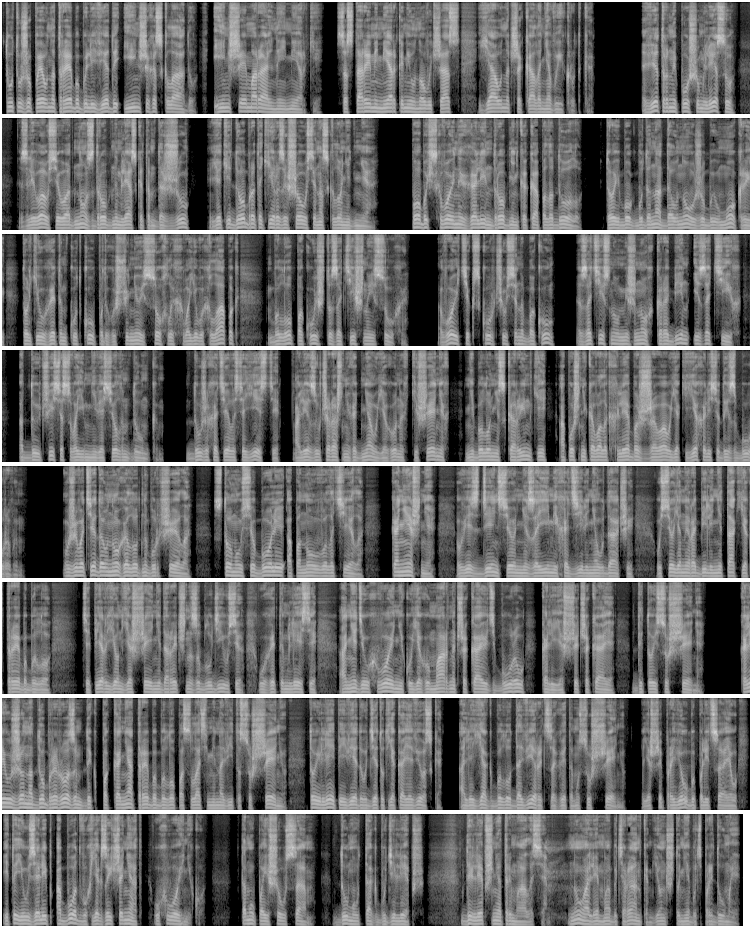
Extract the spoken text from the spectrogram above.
Тут ужо, пэўна, трэба былі веды іншага складу іншыя маральныя меркі. Са старымі меркамі ў новы час яўна чакала нявыкрутка. Ветраны пошум лесу зліваўся ў адно з дробным ляскатам дажджу, які добра такі разышоўся на склоне дня. Побач з хвойных галін дробненька капала долу. Той бок будана даўно ўжо быў мокрый, толькі ў гэтым кутку под гушчынёй сохлых хваёвых лапак было пакуль што зацішна і суха. Войцек скурчыўся на баку, заціснуў між ног карабін і заціх, аддаючыся сваім невясёлым думкам. Дужа хацелася есці, але з учарашняга дня ў ягоных кішэнях не было ні скарынкі, апошні кавалак хлеба зжаваў, як ехалі сюды з буравым. У жываце даўно галодна бурчэла, стома ўсё болей апаноўвала цела. Канешне, увесь дзень сёння за імі хадзілі няўдачы, Усё яны рабілі не так, як трэба было. Цяпер ён яшчэ недарэчна заблудзіўся у гэтым лесе, а недзе ў хвойніку яго марна чакаюць бураў, калі яшчэ чакае, ды той сушэння. Калі ўжо на добры розум, дык па каня трэба было паслаць менавіта сушэню, той лепей ведаў, дзе тут якая вёска, але як было даверыцца гэтаму сушэнню. Яшчэ прывёў бы паліцаяў, і тыя ўзялі б абодвух як зайчанят у хвойніку. Таму пайшоў сам, думаў так будзе лепш. Ды лепш не атрымалася. Ну, але, мабыць, ранкам ён што-небудзь прыдумае.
